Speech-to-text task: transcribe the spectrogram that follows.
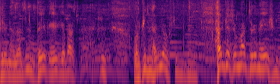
birine verdim. Büyük ilgi var. O günler yok şimdi. Herkesin var durumu iyi şimdi.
